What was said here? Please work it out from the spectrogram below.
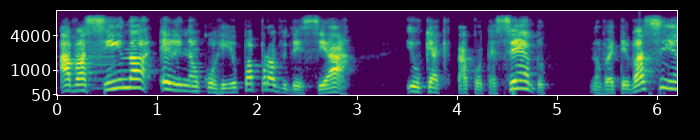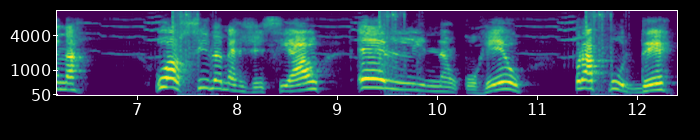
a vacina ele não correu para providenciar. E o que é que está acontecendo? Não vai ter vacina. O auxílio emergencial ele não correu para poder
